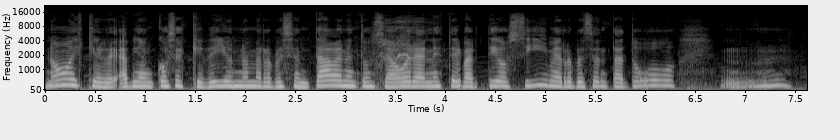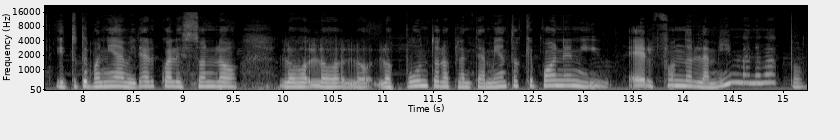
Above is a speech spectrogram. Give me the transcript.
no, es que habían cosas que de ellos no me representaban, entonces ahora en este partido sí me representa todo. Mm, y tú te ponías a mirar cuáles son los, los, los, los, puntos, los planteamientos que ponen y el fondo es la misma nomás, pues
